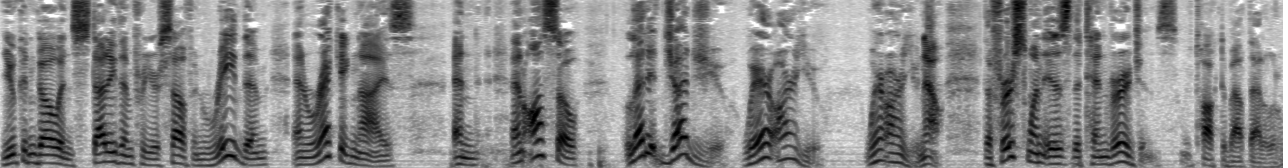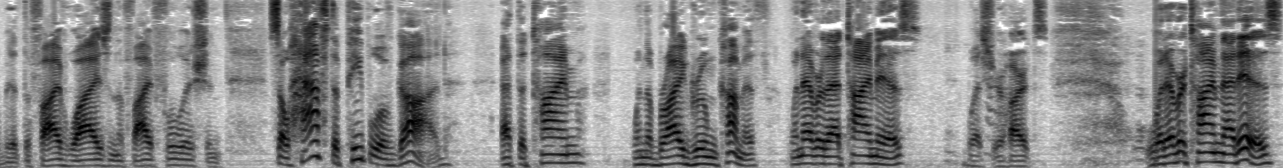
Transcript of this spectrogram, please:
you can go and study them for yourself and read them and recognize and, and also let it judge you. Where are you? Where are you? Now, the first one is the ten virgins. We've talked about that a little bit. The five wise and the five foolish. And so half the people of God at the time when the bridegroom cometh, whenever that time is, bless your hearts, whatever time that is,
